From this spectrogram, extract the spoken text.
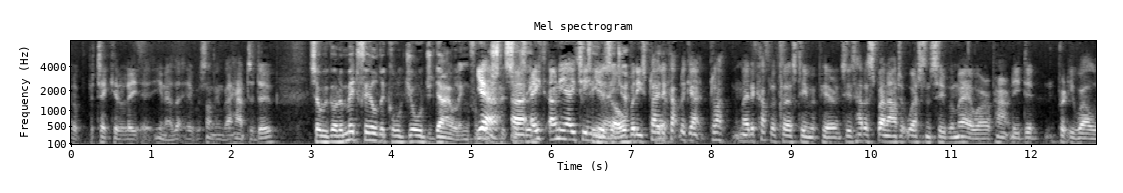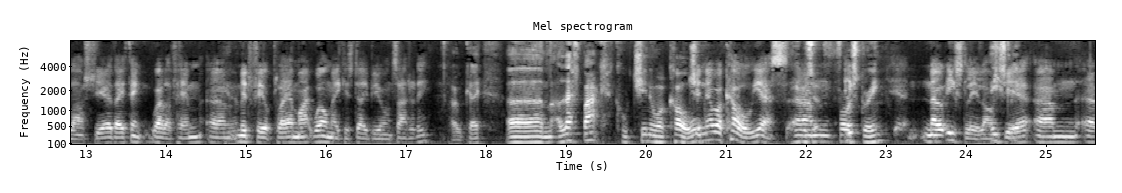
of particularly, uh, you know, that it was something they had to do. So we've got a midfielder called George Dowling from Yeah, Bristol uh, City. eight, only 18 years old, but he's played Yeah. a couple of ga- made a couple of first team appearances. Had a spell out at Weston-super-Mare where apparently he did pretty well last year. They think well of him. Um, Midfield player might well make his debut on Saturday. Okay, um, a left back called Chinua Cole. Chinua Cole, yes, He was Um, at Forest he- Green. No, Eastleigh last Eastleigh. year, um, uh,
